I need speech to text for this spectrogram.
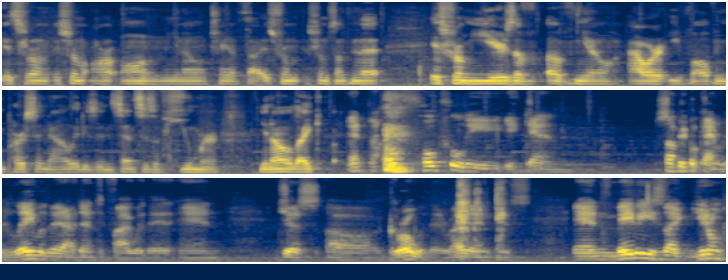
it's from it's from our own you know train of thought. It's from it's from something that is from years of of you know our evolving personalities and senses of humor. You know, like And hope, hopefully, it can. Some people can relate with it, identify with it, and just uh, grow with it, right? And it's, and maybe it's like you don't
